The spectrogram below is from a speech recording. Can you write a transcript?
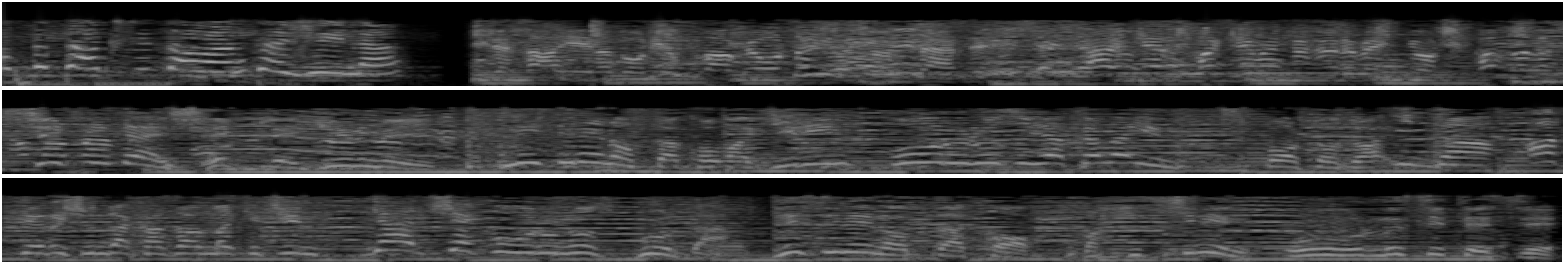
6 taksit avantajıyla. Şekilden şekle girmeyin. Nesine.com'a girin, uğrunuzu yakalayın. Spor Toto iddia at yarışında kazanmak için gerçek uğrunuz burada. Nesine.com, bahisçinin uğurlu sitesi.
